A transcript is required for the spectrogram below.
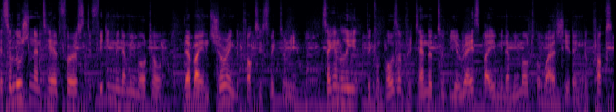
His solution entailed first defeating Minamimoto, thereby ensuring the Proxy's victory. Secondly, the composer pretended to be erased by Minamimoto while shielding the Proxy.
